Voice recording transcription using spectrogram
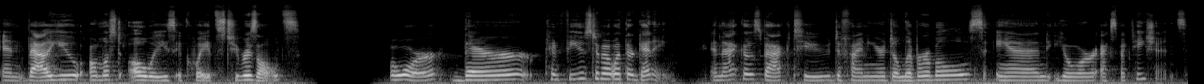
And value almost always equates to results, or they're confused about what they're getting. And that goes back to defining your deliverables and your expectations.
